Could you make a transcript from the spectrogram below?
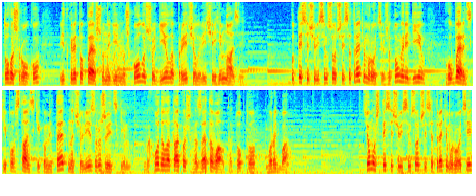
того ж року відкрито першу недільну школу, що діяла при чоловічій гімназії. У 1863 році в Житомирі діяв губернський повстанський комітет на чолі з Ружицьким. Виходила також газета Валка, тобто боротьба. В цьому ж 1863 році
